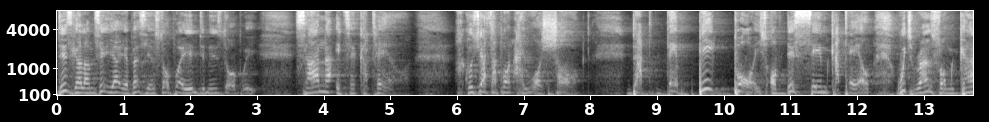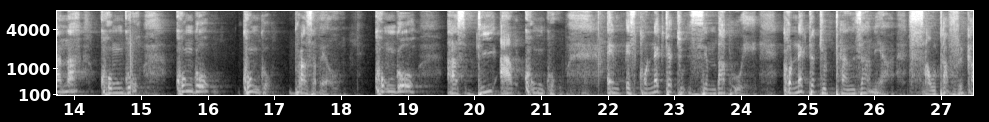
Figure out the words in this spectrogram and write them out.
this girl I'm saying, yeah, your person stop where intimate stop we. Sana, it's a cartel. Because just upon I was shocked that the big boys of this same cartel, which runs from Ghana, Congo, Congo, Congo, Brazzaville, Congo as DR Congo, and is connected to Zimbabwe, connected to Tanzania, South Africa,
